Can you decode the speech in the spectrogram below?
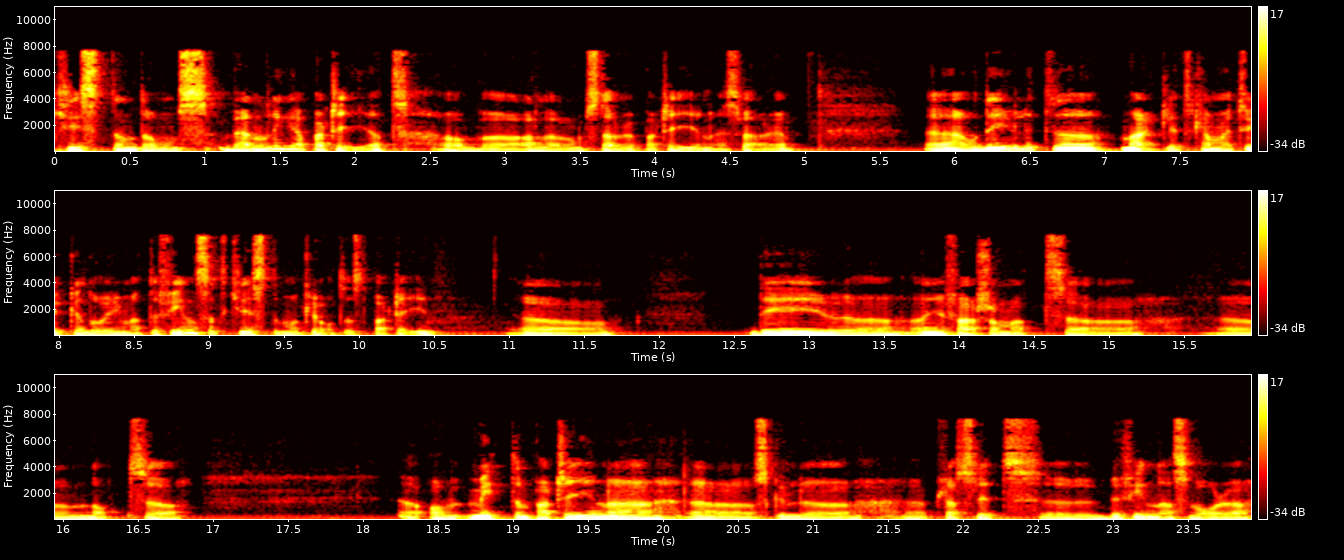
kristendomsvänliga partiet av eh, alla de större partierna i Sverige. Eh, och det är ju lite märkligt kan man ju tycka då i och med att det finns ett kristdemokratiskt parti. Eh, det är ju ungefär som att något av mittenpartierna eh, skulle eh, plötsligt eh, befinnas vara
